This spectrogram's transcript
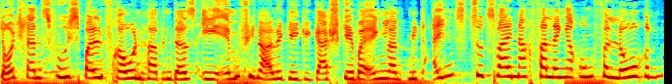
Deutschlands Fußballfrauen haben das EM-Finale gegen Gastgeber England mit 1 zu 2 nach Verlängerung verloren.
